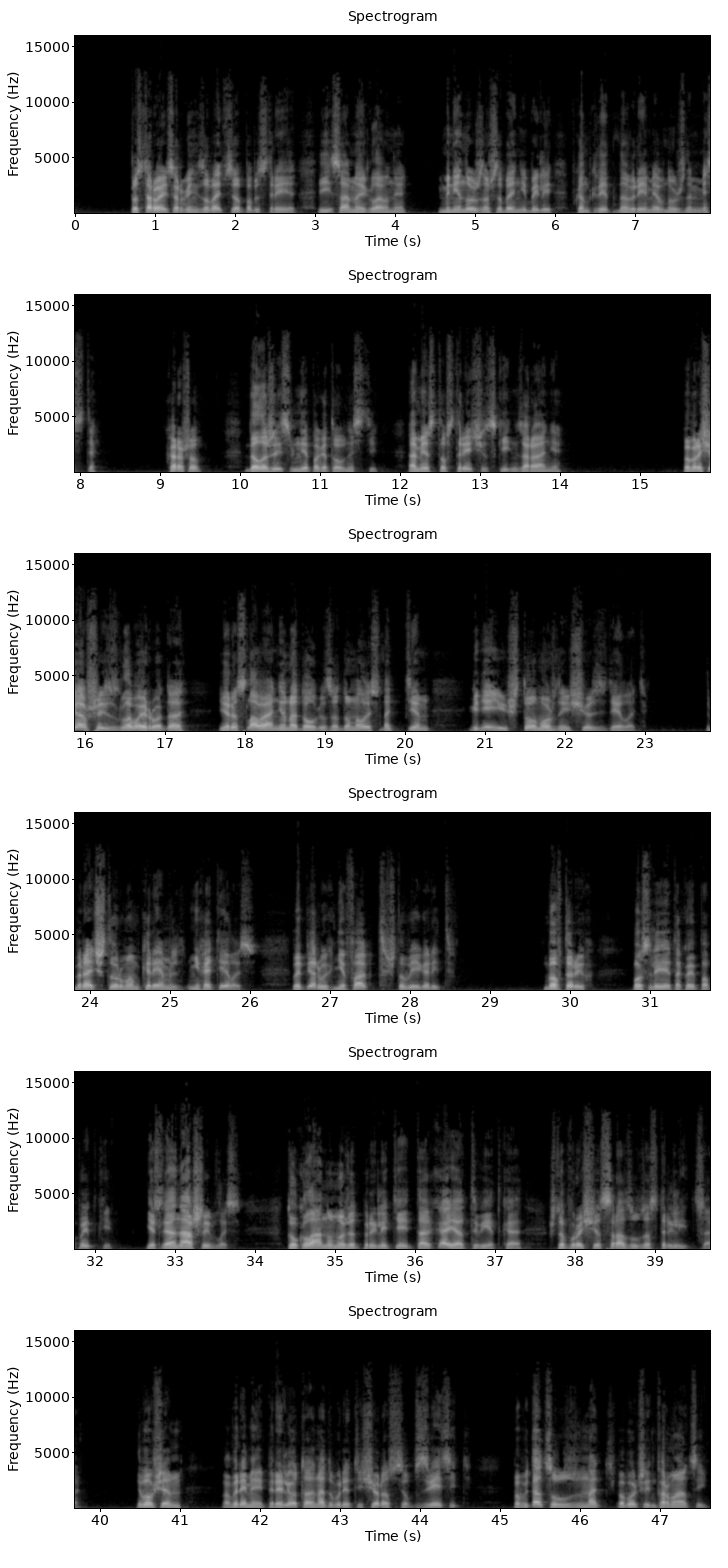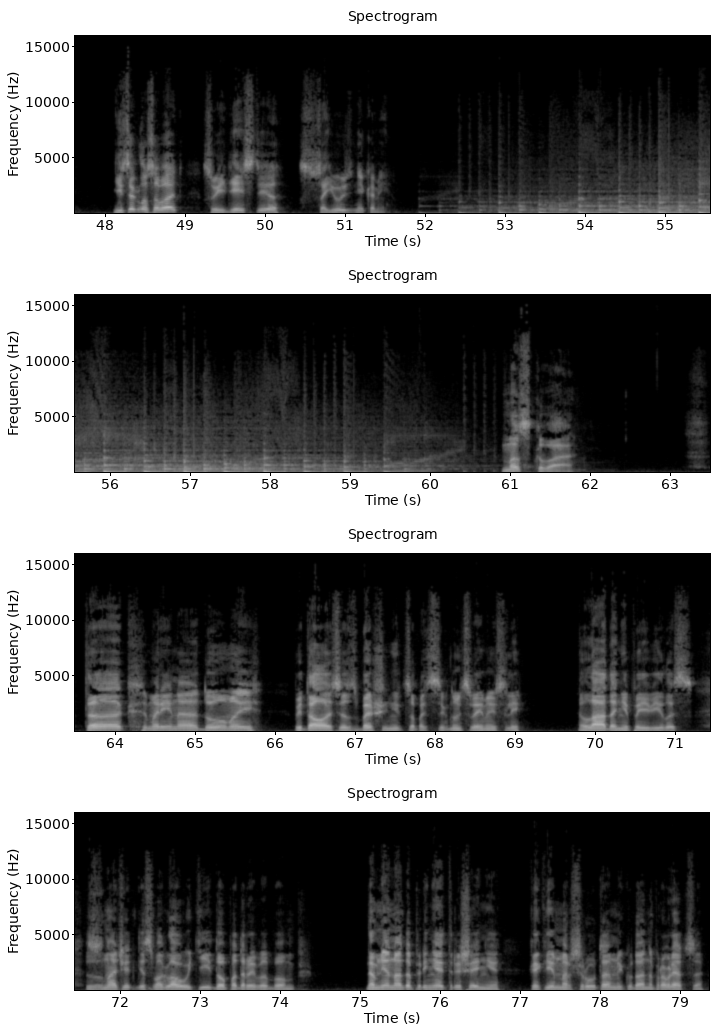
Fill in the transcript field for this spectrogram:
Постараюсь организовать все побыстрее. И самое главное — мне нужно, чтобы они были в конкретное время в нужном месте. Хорошо. Доложись мне по готовности, а место встречи скинь заранее. Попрощавшись с главой рода, Ярослава ненадолго задумалась над тем, где и что можно еще сделать. Брать штурмом Кремль не хотелось. Во-первых, не факт, что выгорит. Во-вторых, после такой попытки, если она ошиблась, то клану может прилететь такая ответка, что проще сразу застрелиться. В общем, во время перелета надо будет еще раз все взвесить, попытаться узнать побольше информации и согласовать свои действия с союзниками. Москва «Так, Марина, думай», — пыталась сбэшеница подстегнуть свои мысли. Лада не появилась, значит, не смогла уйти до подрыва бомб. Да мне надо принять решение, каким маршрутом и куда направляться.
